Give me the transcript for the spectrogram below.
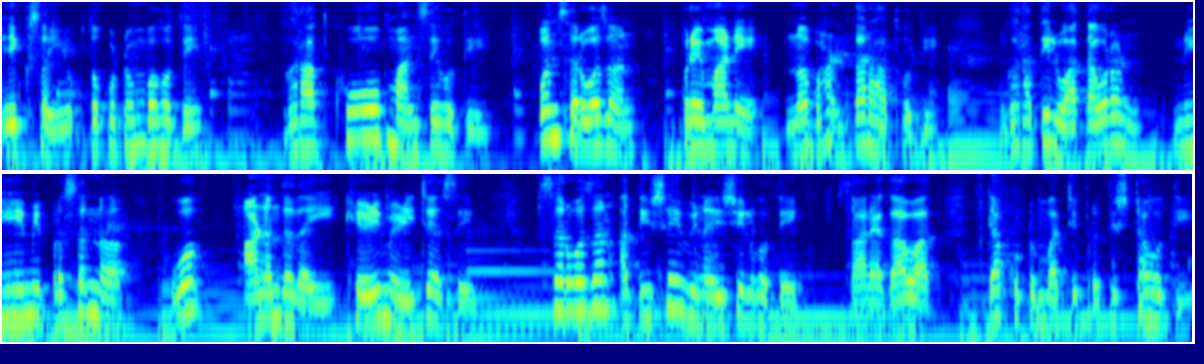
एक संयुक्त कुटुंब होते. घरात खूप माणसे होती पण सर्वजण प्रेमाने न भांडता राहत होती. घरातील वातावरण नेहमी प्रसन्न व आनंददायी खेळीमेळीचे असे. सर्वजण अतिशय विनयशील होते. साऱ्या गावात त्या कुटुंबाची प्रतिष्ठा होती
